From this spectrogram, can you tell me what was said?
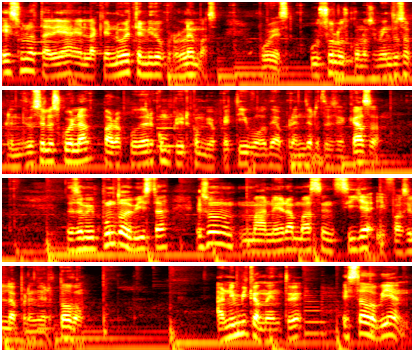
es una tarea en la que no he tenido problemas, pues uso los conocimientos aprendidos en la escuela para poder cumplir con mi objetivo de aprender desde casa. Desde mi punto de vista, es una manera más sencilla y fácil de aprender todo. Anímicamente, he estado bien,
